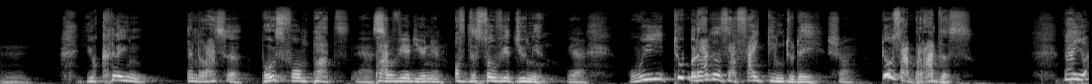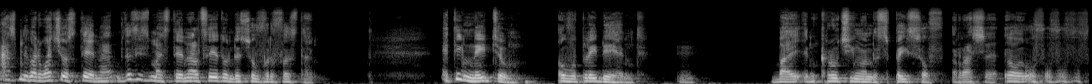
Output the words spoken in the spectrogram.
Mm. Ukraine and Russia both form parts Yeah. part Soviet Union. of the Soviet Union. Yeah. We two brothers are fighting today. Sure. Those are brothers. Now you ask me about what's your stand. Uh, This is my stand. I'll say it on the show for the first time. I think NATO overplayed their hand by encroaching on the space of Russia, or of, of, of-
